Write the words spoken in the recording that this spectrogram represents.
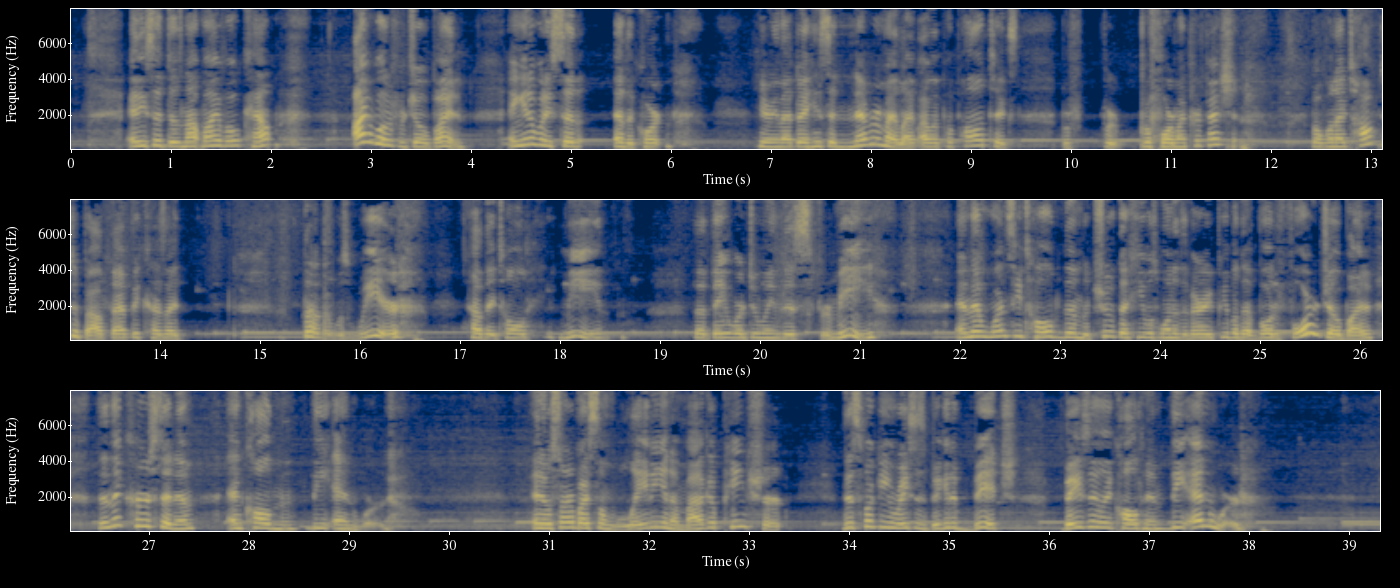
And he said, Does not my vote count? I voted for Joe Biden. And you know what he said at the court hearing that day? He said, Never in my life I would put politics before my profession. But when I talked about that, because I thought it was weird how they told me that they were doing this for me. And then once he told them the truth that he was one of the very people that voted for Joe Biden, then they cursed at him and called him the N word. And it was started by some lady in a MAGA pink shirt. This fucking racist, bigoted bitch basically called him the N word.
